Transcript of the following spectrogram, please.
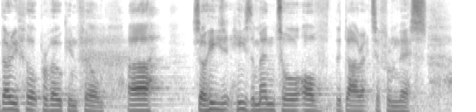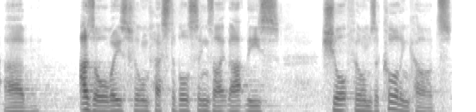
very thought-provoking film. Uh, so he, he's the mentor of the director from this. Um, as always, film festivals, things like that, these short films are calling cards.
